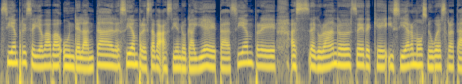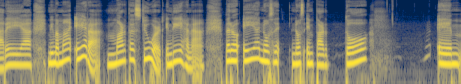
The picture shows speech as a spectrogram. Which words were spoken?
Siempre se llevaba un delantal, siempre estaba haciendo galletas, siempre asegurándose de que hiciéramos nuestra tarea. Mi mamá era Martha Stewart, indígena, pero ella nos, nos impartió em,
